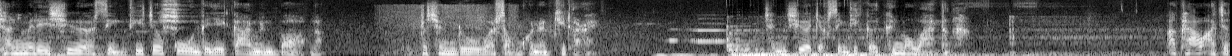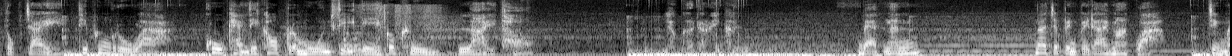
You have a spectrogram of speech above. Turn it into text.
ฉันไม่ได้เชื่อสิ่งที่เจ้ากูลกับยายการมันบอกหรอกเพราะฉันรู้ว่าสองคนนั้นคิดอะไร ฉันเชื่อจากสิ่งที่เกิดขึ้นเมื่อวานต่างหาก อาคราวอาจจะตกใจที่เพิ่งรู้ว่า คู่แข่งที่เข้าประมูล CA ก็คือลายทอง แล้วเกิดอะไรขึ้น แบบนั้นน่าจะเป็นไปได้มากกว่า จริงไหม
